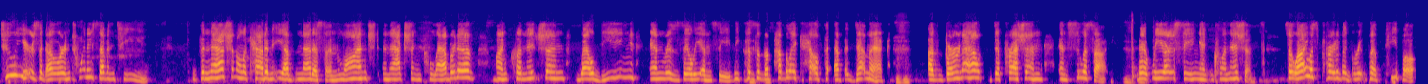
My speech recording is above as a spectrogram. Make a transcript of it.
two years ago, or in 2017, the National Academy of Medicine launched an action collaborative on clinician well being and resiliency because mm-hmm. of the mm-hmm. public health epidemic mm-hmm. of burnout, depression, and suicide mm-hmm. that we are seeing in clinicians. So I was part of a group of people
